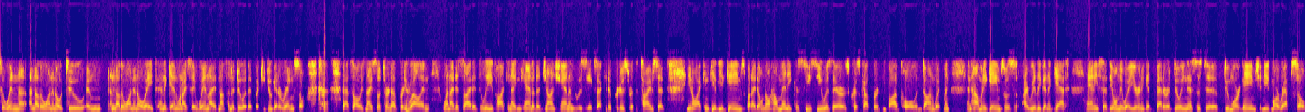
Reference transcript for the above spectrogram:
to win uh, another one in 02 and another one in 08, and again, when I say win, I had nothing to do with it, but you do get a ring. So that's always nice. So it turned out pretty well. And when I decided to leave Hockey Night in Canada, John Shannon, who was the executive producer at the time, said, you know, I can give you games, but I don't know how many because CC was there. It was Chris Cuthbert and Bob Cole and Don Wittman, and how many games was I really going to get? And he said, the only way you're going to get better at doing this is to do more games. You need more reps. So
